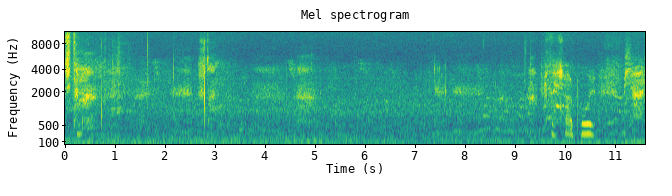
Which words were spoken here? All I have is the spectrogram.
İşte tamam. Arkadaşlar bu bir yer.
